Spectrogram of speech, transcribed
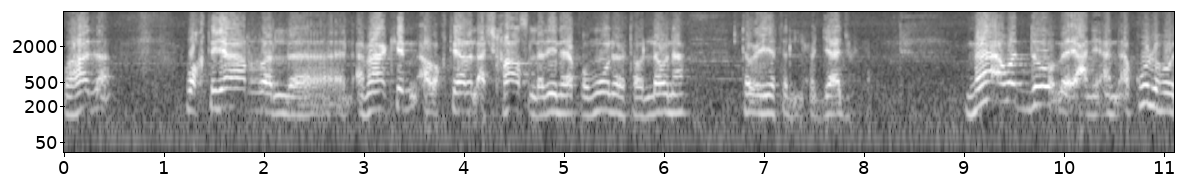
وهذا واختيار الأماكن أو اختيار الأشخاص الذين يقومون ويتولون توعية الحجاج. ما أود يعني أن أقوله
